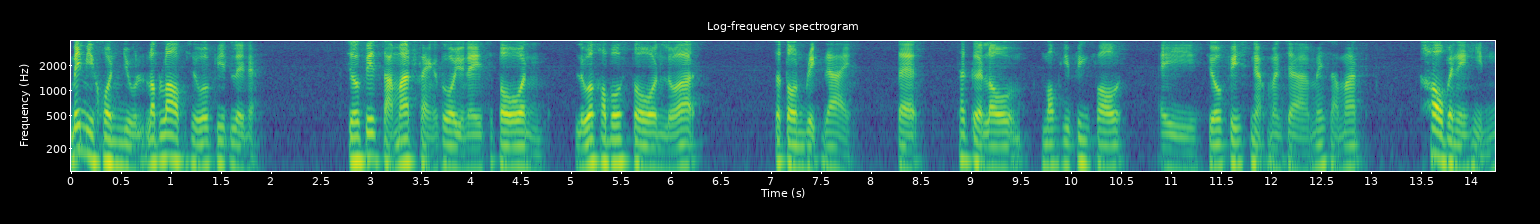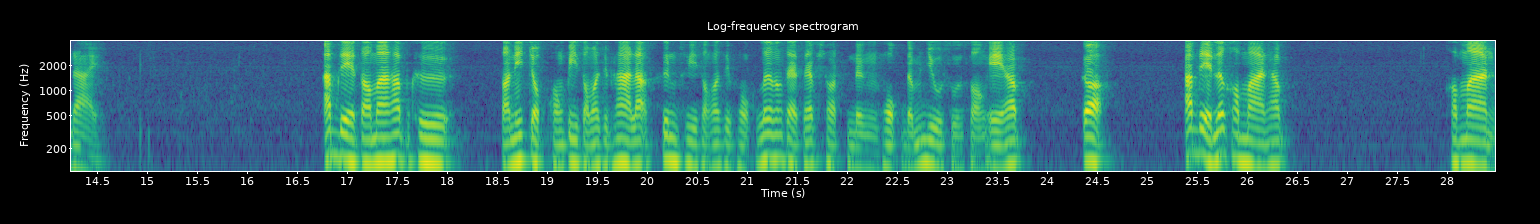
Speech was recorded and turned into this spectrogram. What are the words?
ไม่มีคนอยู่รอบๆ silverfish เลยเนี่ย silverfish สามารถแฝงตัวอยู่ใน stone หรือว่า cobblestone หรือว่า stone brick ได้ แต่ถ้าเกิดเรา mob griefing false ไอ้ silverfish เนี่ยมันจะไม่สามารถเข้าไปในหินได้ อัปเดตต่อมาครับคือตอนนี้จบของปี 2015 แล้วขึ้นปี 2016 เริ่มตั้งแต่ snapshot 16W02A ครับ ก็ อัปเดตเรื่องคอมมานด์ครับคอมมานด์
